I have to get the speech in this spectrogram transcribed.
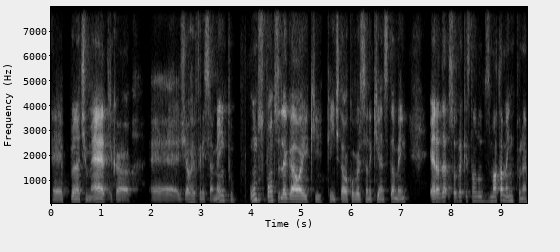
é, planimétrica, é, georreferenciamento. Um dos pontos legal aí que, que a gente estava conversando aqui antes também era da, sobre a questão do desmatamento, né?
